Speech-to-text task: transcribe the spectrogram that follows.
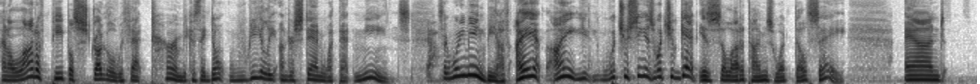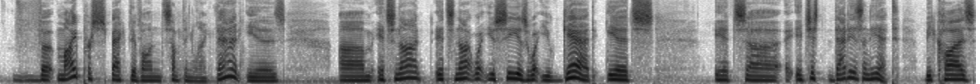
And a lot of people struggle with that term because they don't really understand what that means. Yeah. It's like, what do you mean be I I you, what you see is what you get is a lot of times what they'll say. And the my perspective on something like that is um, it's not it's not what you see is what you get. It's it's uh, it just that isn't it because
